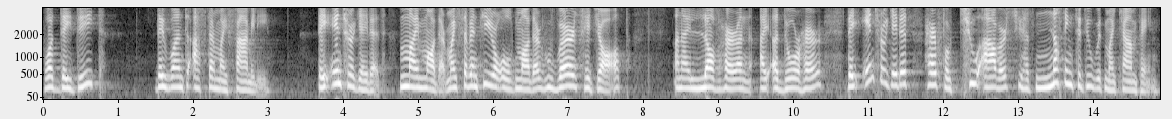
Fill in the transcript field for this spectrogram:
What they did, they went after my family. They interrogated my mother, my 70 year old mother who wears hijab, and I love her and I adore her. They interrogated her for two hours. She has nothing to do with my campaign.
